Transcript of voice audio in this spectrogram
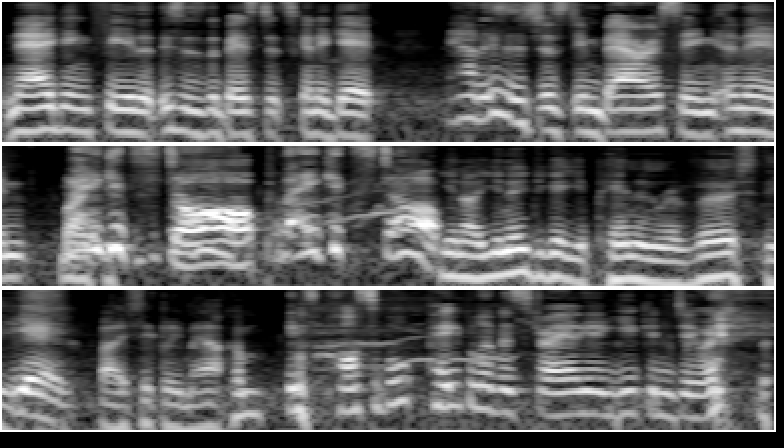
nagging fear that this is the best it's going to get. Now this is just embarrassing, and then Make make, it it stop, stop. make it stop. You know, you need to get your pen and reverse this, Yeah. basically, Malcolm. It's possible, people of Australia, you can do it.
